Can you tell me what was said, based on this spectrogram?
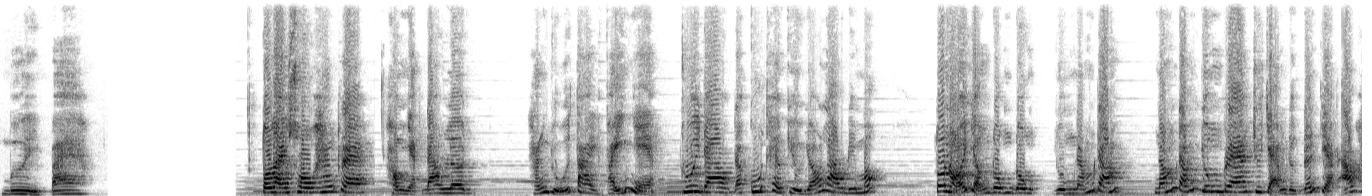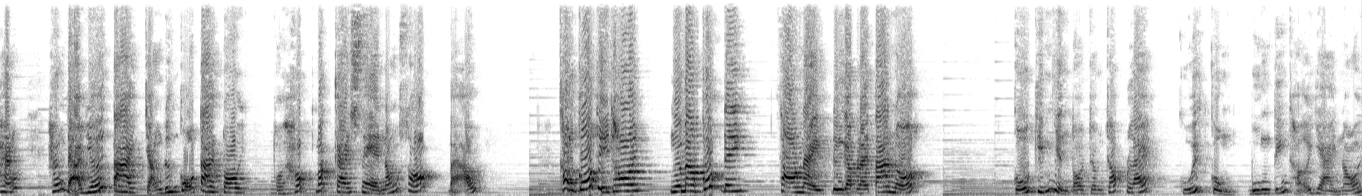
13 Tôi đang xô hắn ra, hồng nhạc đau lên. Hắn duỗi tay, phẩy nhẹ, truy đau đã cuốn theo chiều gió lao đi mất. Tôi nổi giận đùng đùng, dùng nắm đấm. Nắm đấm dung ra chưa chạm được đến giặt áo hắn. Hắn đã giới tay chặn đứng cổ tay tôi. Tôi hốc mắt cay xè nóng xót, bảo Không cố thì thôi, người mau cút đi. Sau này đừng gặp lại ta nữa. Cố kiếm nhìn tôi trong chốc lát, cuối cùng buông tiếng thở dài nói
